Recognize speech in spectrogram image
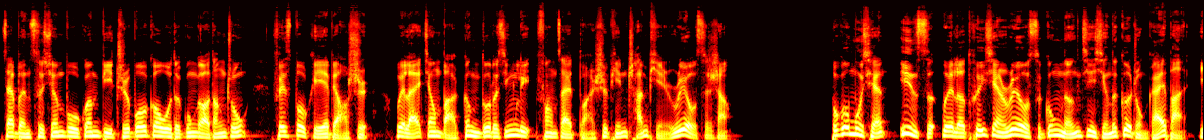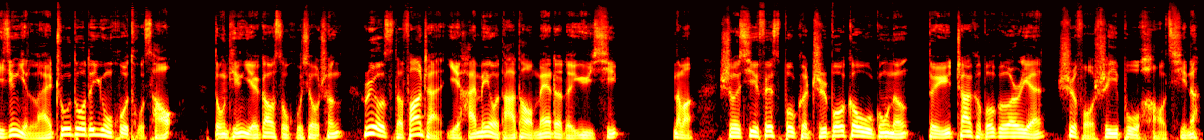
在本次宣布关闭直播购物的公告当中，Facebook 也表示，未来将把更多的精力放在短视频产品 Reels 上。不过，目前 Ins 为了推荐 Reels 功能进行的各种改版，已经引来诸多的用户吐槽。董婷也告诉虎嗅称，Reels 的发展也还没有达到 Meta 的预期。那么，舍弃 Facebook 直播购物功能，对于扎克伯格而言，是否是一步好棋呢？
